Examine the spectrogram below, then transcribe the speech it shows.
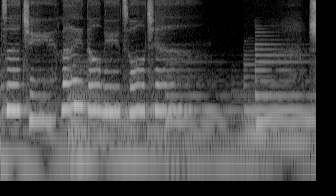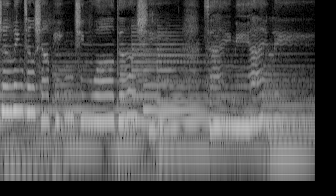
自己，来到你左肩，神灵降下平静我的心，在你爱里，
